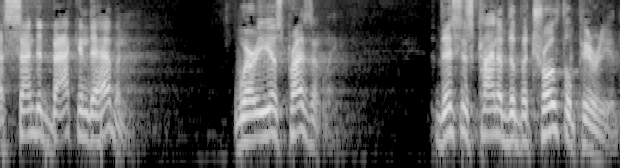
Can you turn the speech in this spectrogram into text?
ascended back into heaven, where he is presently. This is kind of the betrothal period.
